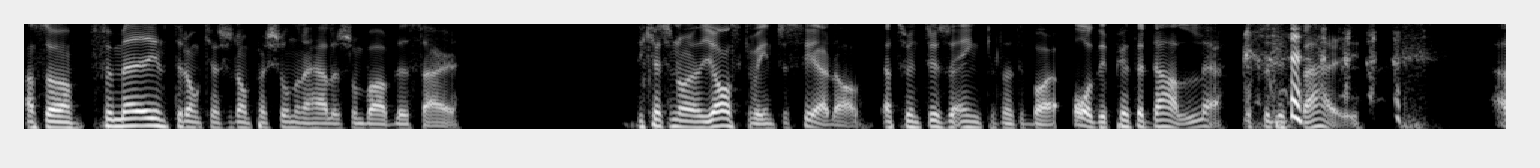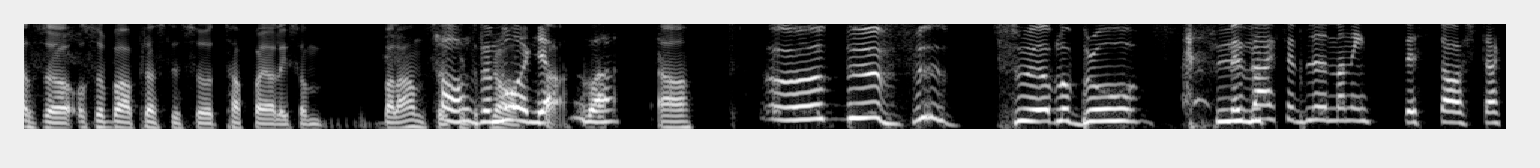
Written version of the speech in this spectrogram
Alltså, för mig är inte de kanske de personerna heller som bara blir så här. Det är kanske några jag ska vara intresserad av. Jag tror inte det är så enkelt att det bara åh det är Peter Dalle och Filip Berg. alltså, och så bara plötsligt så tappar jag liksom balansen. att inte Talförmåga. prata. Och bara, Ja. Du är så jävla bra Men varför blir man inte starstruck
